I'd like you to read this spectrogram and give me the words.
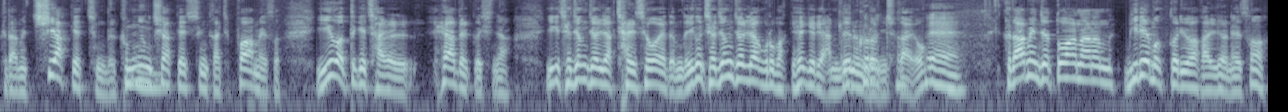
그다음에 취약계층들, 금융 음. 취약계층까지 포함해서 이거 어떻게 잘 해야 될 것이냐. 이게 재정 전략 잘 세워야 됩니다. 이건 재정 전략으로밖에 해결이 안 되는 그렇죠. 거니까요. 네. 그 다음에 이제 또 하나는 미래 먹거리와 관련해서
